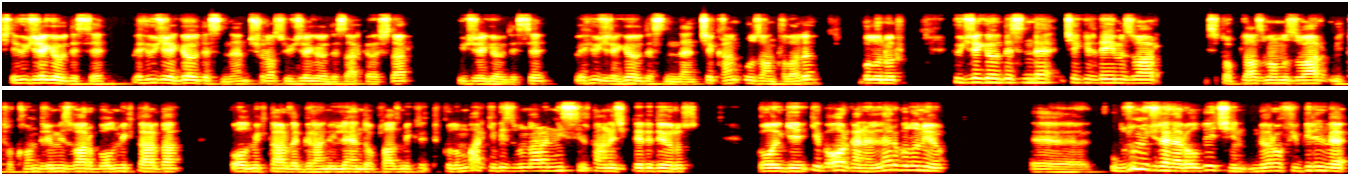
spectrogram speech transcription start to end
İşte hücre gövdesi ve hücre gövdesinden, şurası hücre gövdesi arkadaşlar, hücre gövdesi ve hücre gövdesinden çıkan uzantıları bulunur. Hücre gövdesinde çekirdeğimiz var, sitoplazmamız var, mitokondrimiz var bol miktarda. Bol miktarda granüllü endoplazmik retikulum var ki biz bunlara nisil tanecikleri diyoruz. Golgi gibi organeller bulunuyor. e, uzun hücreler olduğu için nörofibril ve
